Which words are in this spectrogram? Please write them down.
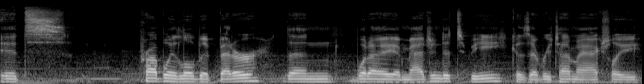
It's probably a little bit better than what I imagined it to be, because every time I actually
